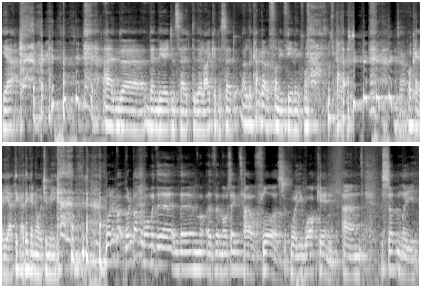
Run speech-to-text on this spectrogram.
"Yeah." and uh, then the agent said, "Did they like it?" And I said, "Well, they kind of got a funny feeling from that." Okay, yeah, I think I think I know what you mean. What about what about the one with the the the mosaic tile floors where you walk in and suddenly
